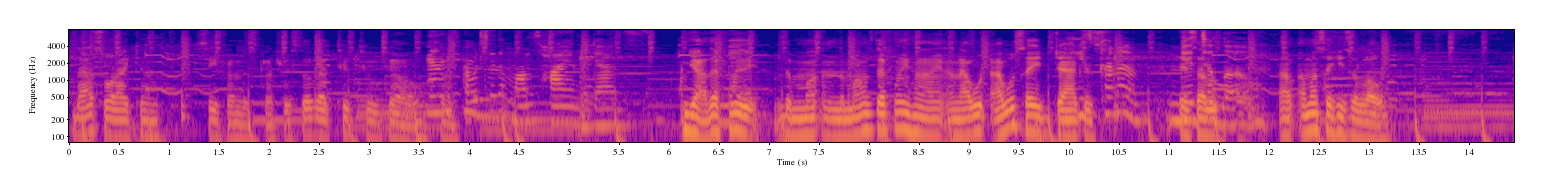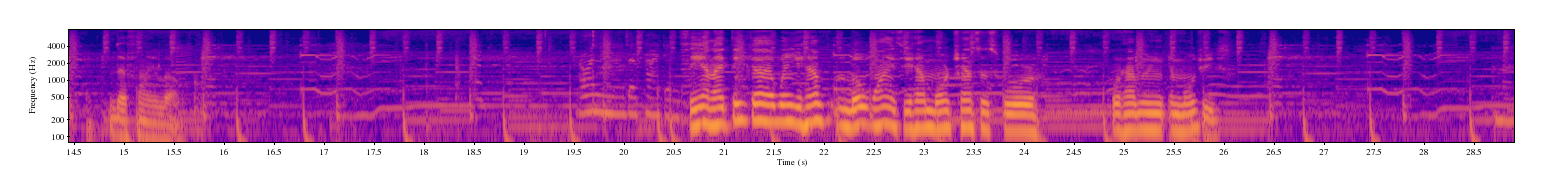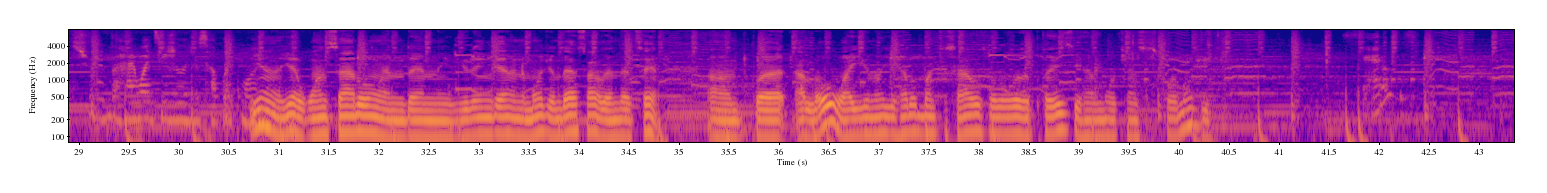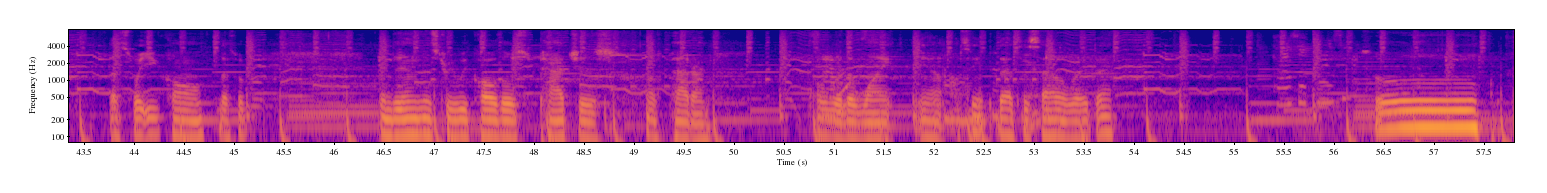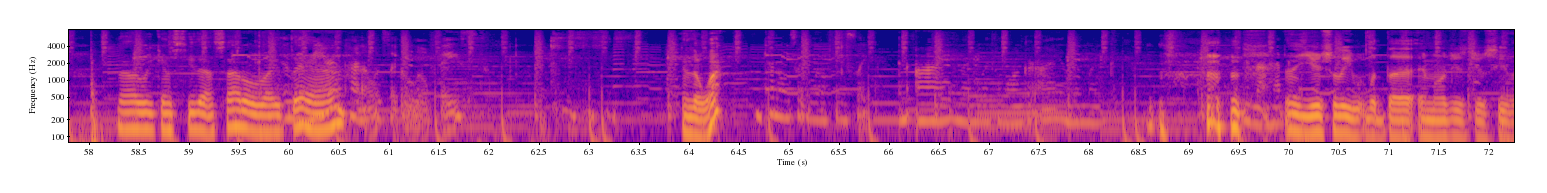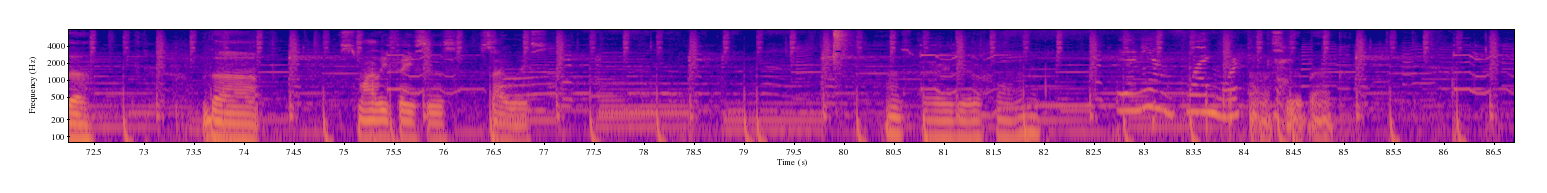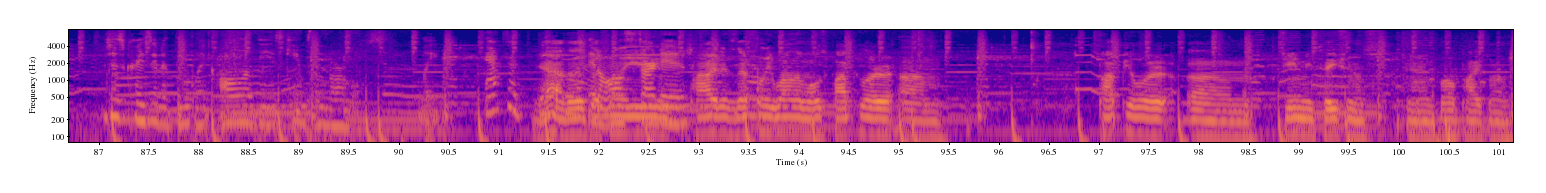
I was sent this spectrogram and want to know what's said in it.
that's what I can see from this clutch. We still got two to go. That so- I would say the mom's high and the dad's. Yeah, definitely the mom. The mom's definitely high, and I would I would say Jack He's is. kind of mid is a- low. I'm, I'm gonna say he's a low. Definitely low. I want another pipe in See, and I think uh, when you have low whites, you have more chances for for having emojis. That's true. The high whites usually just have like one. Yeah, yeah, one saddle, and then if you didn't get an emoji on that saddle, then that's it. Um, but a low white, you know, you have a bunch of saddles all over the place, you have more chances for emojis. saddles? That's what you call, that's what in the industry we call those patches of pattern over the white. Yeah, Oh, see, that's yeah. saddle right there. So now we can see that saddle right And the there. kind of looks like a little face. And the what? It kind of looks like a little face, like an eye, and then like a longer eye, and then like he's not happy. Usually with the emojis, you see the the smiley faces sideways. That's very beautiful. We only have one more to let me see the back. It's just crazy to think like all of these came from normals. Like That's a Yeah, big there's It all started- Tide is definitely one of the most popular um, popular um, gene mutations in ball pythons.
